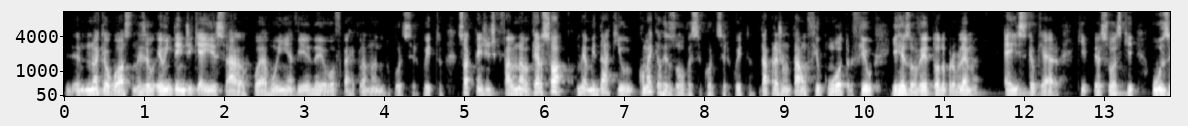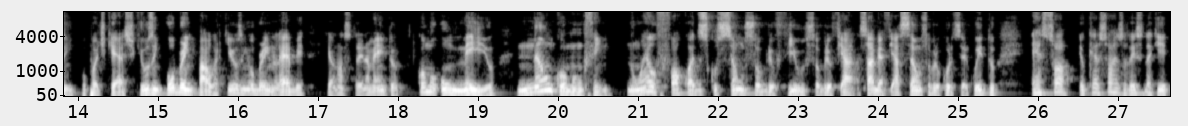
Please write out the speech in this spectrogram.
não é que eu gosto, mas eu, eu entendi que é isso. Ah, pô, é ruim a vida e eu vou ficar reclamando do curto-circuito. Só que tem gente que fala, não, eu quero só, meu, me dá aqui, como é que eu resolvo esse curto-circuito? Dá para juntar um fio com outro fio e resolver todo o problema? É isso que eu quero, que pessoas que usem o podcast, que usem o Brain Power, que usem o Brain Lab, que é o nosso treinamento, como um meio, não como um fim. Não é o foco a discussão sobre o fio, sobre o fia, sabe, a fiação, sobre o curto-circuito. É só, eu quero só resolver isso daqui,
